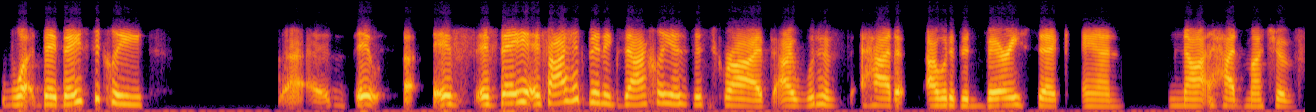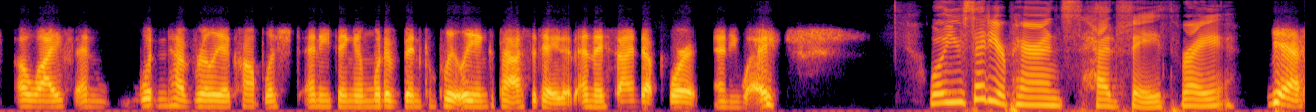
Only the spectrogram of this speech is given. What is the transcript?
what they basically it, if if they if I had been exactly as described, I would have had I would have been very sick and not had much of a life and wouldn't have really accomplished anything and would have been completely incapacitated. And they signed up for it anyway. Well, you said your parents had faith, right? Yes.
